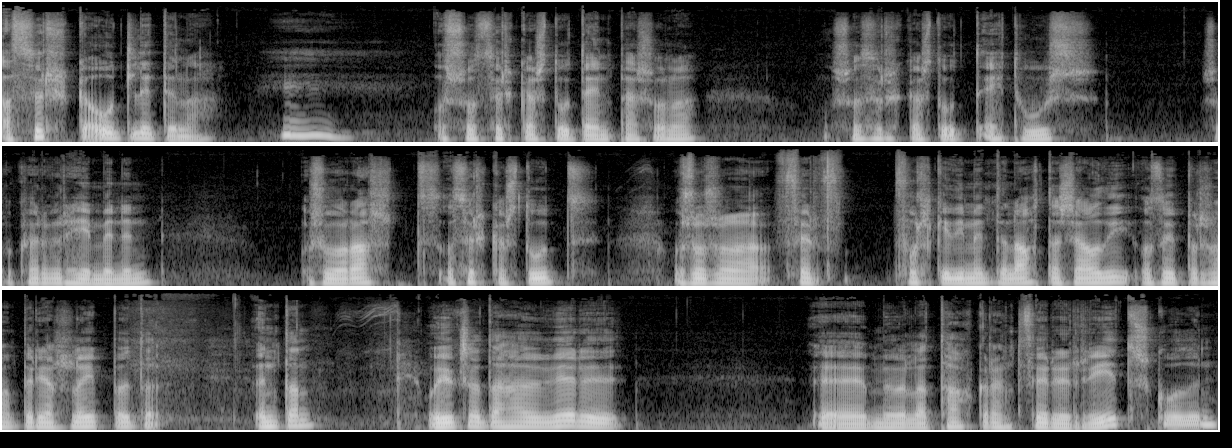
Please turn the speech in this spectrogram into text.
að þurka út litina. Mm. og svo þurkast út einn persóna og svo þurkast út eitt hús svo hverfur heiminin og svo er allt að þurkast út og svo svona fyrir fólkið í myndin átt að sjá því og þau bara svona byrja að hlaupa undan og ég hugsa að þetta hafi verið e, mögulega takkrænt fyrir rítskoðun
